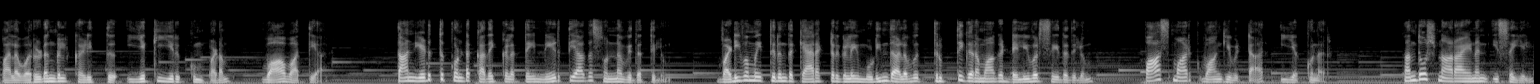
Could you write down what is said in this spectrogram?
பல வருடங்கள் கழித்து இயக்கியிருக்கும் படம் வா வாத்தியார். தான் எடுத்துக்கொண்ட கதைக்களத்தை நேர்த்தியாக சொன்ன விதத்திலும் வடிவமைத்திருந்த கேரக்டர்களை முடிந்த அளவு திருப்திகரமாக டெலிவர் செய்ததிலும் பாஸ் மார்க் வாங்கிவிட்டார் இயக்குனர். சந்தோஷ் நாராயணன் இசையில்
